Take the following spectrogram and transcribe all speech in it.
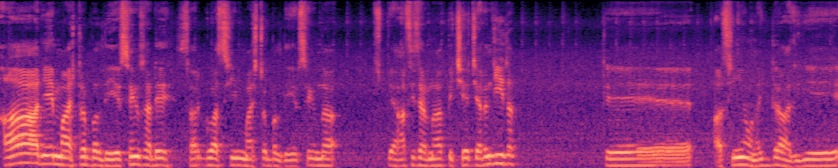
ਆ ਜੇ ਮਾਸਟਰ ਬਲਦੇਵ ਸਿੰਘ ਸਾਡੇ ਸਰਗਵਾਸੀ ਮਾਸਟਰ ਬਲਦੇਵ ਸਿੰਘ ਦਾ ਪਿਆਰ ਸੀ ਸਾਡੇ ਨਾਲ ਪਿੱਛੇ ਚਰਨਜੀਤ। ਤੇ ਅਸੀਂ ਹੁਣ ਇੱਧਰ ਆ ਜਾਈਏ।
